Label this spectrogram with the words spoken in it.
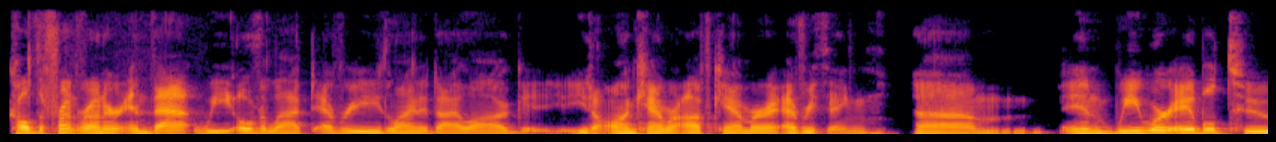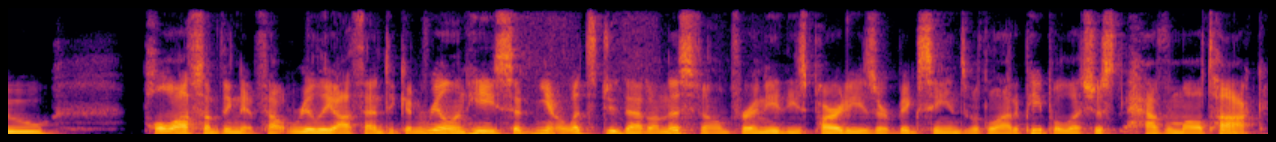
called The Front Runner, and that we overlapped every line of dialogue, you know, on camera, off camera, everything. Um, and we were able to pull off something that felt really authentic and real. And he said, you know, let's do that on this film for any of these parties or big scenes with a lot of people. Let's just have them all talk.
